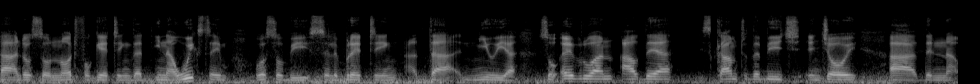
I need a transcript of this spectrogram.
uh, and also not forgetting that in a week's time we'll also be celebrating uh, the New Year. So everyone out there is come to the beach, enjoy. Uh, then uh,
